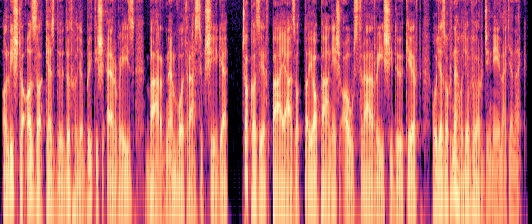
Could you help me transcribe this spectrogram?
A lista azzal kezdődött, hogy a British Airways, bár nem volt rá szüksége, csak azért pályázott a japán és ausztrál résidőkért, hogy azok nehogy a Virginé legyenek.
